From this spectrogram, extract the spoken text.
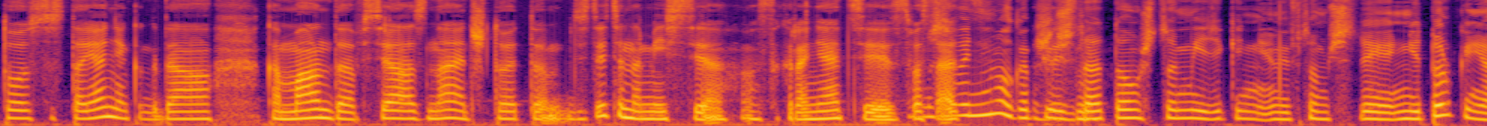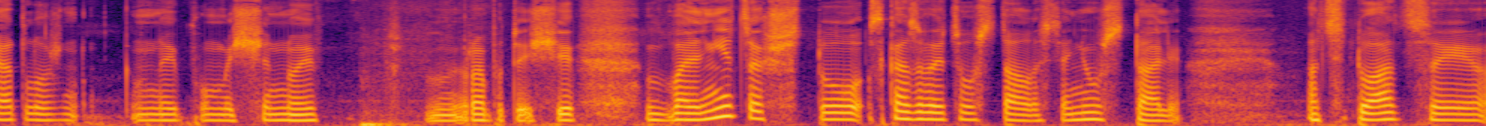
то состояние, когда команда вся знает, что это действительно миссия э, сохранять и спасать ну, Сегодня много пишут о том, что медики, в том числе не только неотложной помощи, но и работающие в больницах, что сказывается усталость, они устали от ситуации,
